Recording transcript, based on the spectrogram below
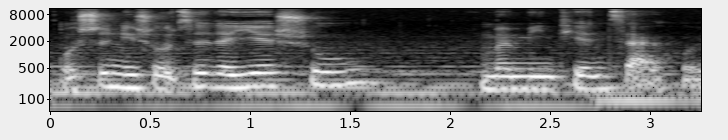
我是你所知的耶稣，我们明天再会。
